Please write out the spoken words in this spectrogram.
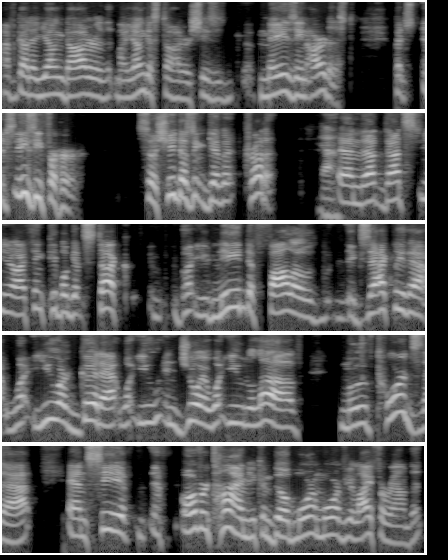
I've got a young daughter that my youngest daughter, she's an amazing artist, but it's easy for her, so she doesn't give it credit. Yeah. And that that's you know I think people get stuck, but you need to follow exactly that. What you are good at, what you enjoy, what you love, move towards that, and see if if over time you can build more and more of your life around it.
